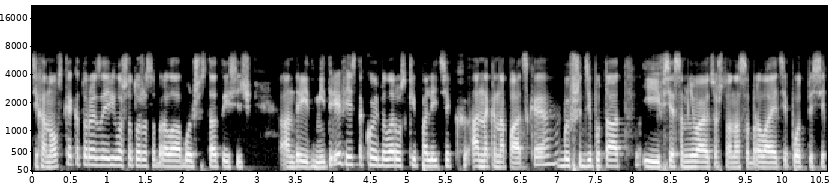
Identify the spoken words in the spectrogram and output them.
Тихановская, которая заявила, что тоже собрала больше 100 тысяч. Андрей Дмитриев есть такой белорусский политик. Анна Конопадская, бывший депутат депутат, и все сомневаются, что она собрала эти подписи.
